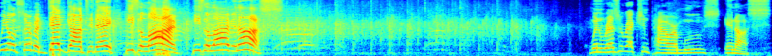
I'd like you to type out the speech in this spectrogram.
We don't serve a dead God today, He's alive. He's alive in us. When resurrection power moves in us,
